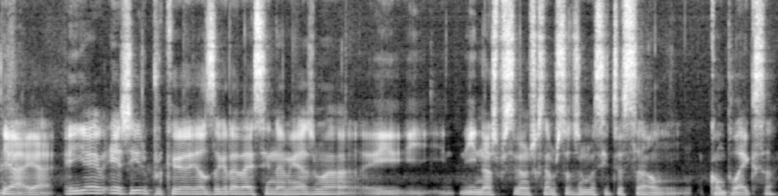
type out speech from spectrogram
Yeah, yeah. E é, é giro porque eles agradecem na mesma e, e, e, nós percebemos que estamos todos numa situação complexa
